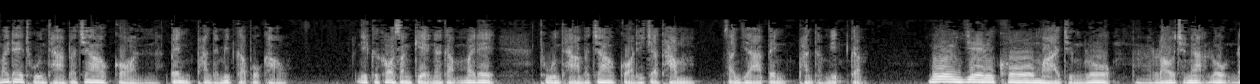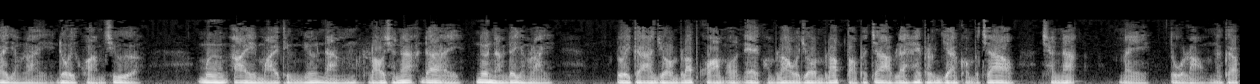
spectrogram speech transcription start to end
ไม่ได้ทูลถามพระเจ้าก่อน เป็นพันธมิตรกับพวกเขา นี่คือข้อสังเกตนะครับ ไม่ได้ทูลถามพระเจ้าก่อนที่จะทำสัญญาเป็นพันธมิตรกับ เมืองเยริโคหมายถึงโลก เราชนะโลกได้อย่างไร โดยความเชื่อ เมืองไอหมายถึงเนื้อหนัง เราชนะได้เนื้อหนังได้อย่างไร โดยการยอมรับความอ่อนแอของเรายอมรับต่อพระเจ้า และให้พระวิญญาณของพระเจ้าชนะในตัวเรานะครับ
